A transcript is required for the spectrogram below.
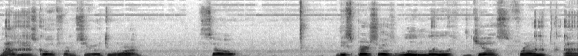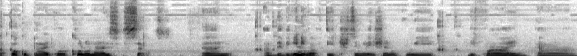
values go from 0 to 1 so dispersals will move just from uh, occupied or colonized cells. And at the beginning of each simulation we define uh,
